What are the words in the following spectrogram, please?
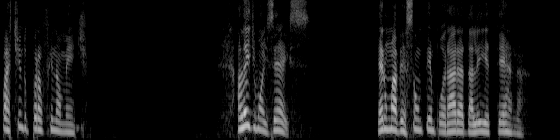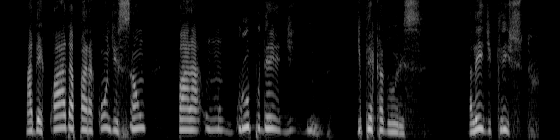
Partindo para o finalmente. A lei de Moisés era uma versão temporária da lei eterna, adequada para a condição para um grupo de, de, de pecadores. A lei de Cristo,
